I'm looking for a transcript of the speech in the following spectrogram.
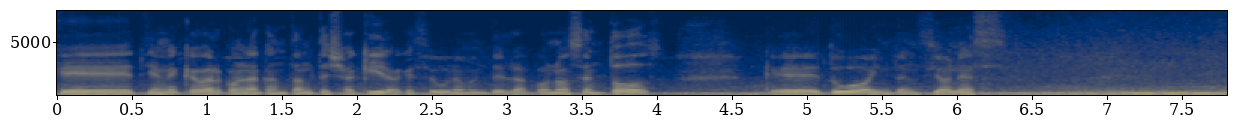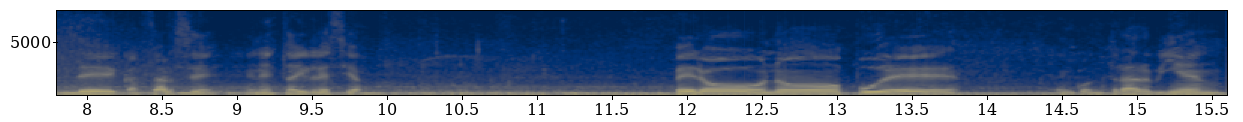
que tiene que ver con la cantante Shakira, que seguramente la conocen todos, que tuvo intenciones de casarse en esta iglesia, pero no pude encontrar bien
